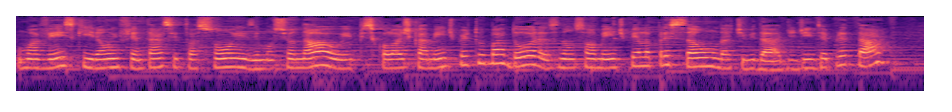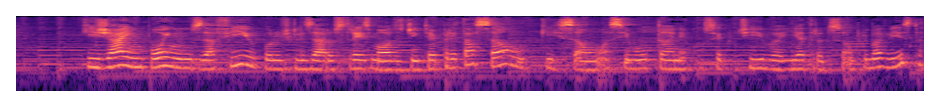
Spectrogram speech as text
uma vez que irão enfrentar situações emocional e psicologicamente perturbadoras, não somente pela pressão da atividade de interpretar, que já impõe um desafio por utilizar os três modos de interpretação, que são a simultânea, consecutiva e a tradução prima vista,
